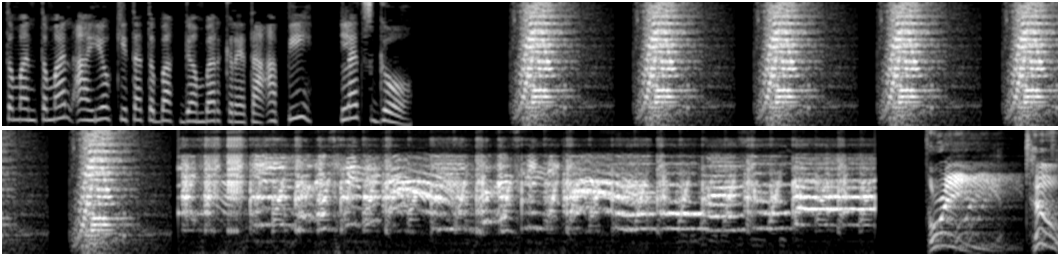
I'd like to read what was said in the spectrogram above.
teman-teman ayo kita tebak gambar kereta api. Let's go. Three, two,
